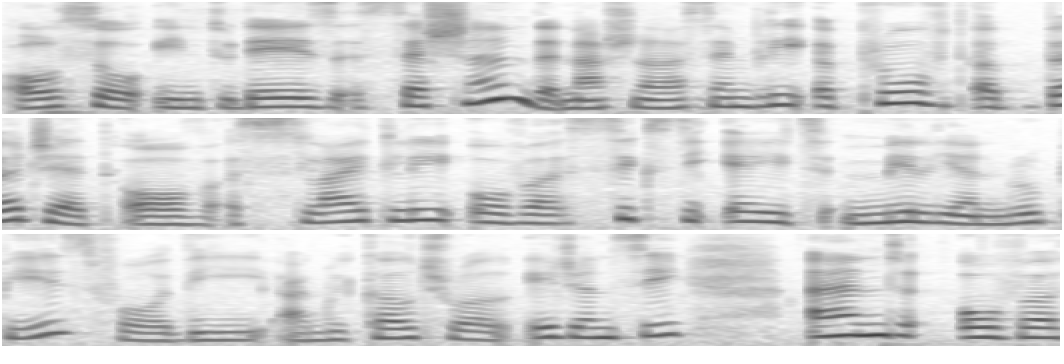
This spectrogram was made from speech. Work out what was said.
Also, in today's session, the National Assembly approved a budget of slightly over 68 million rupees for the Agricultural Agency and over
